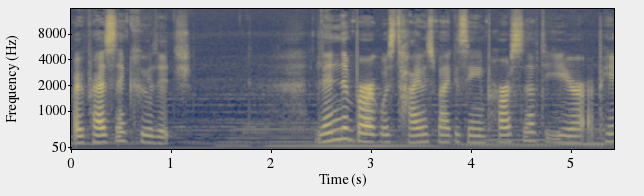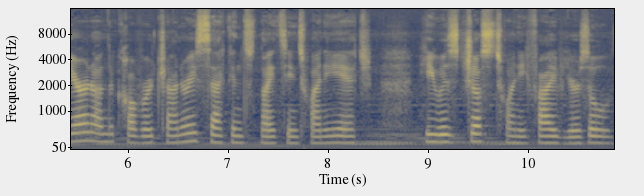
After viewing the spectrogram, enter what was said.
by President Coolidge. Lindbergh was Times Magazine Person of the Year, appearing on the cover January 2, 1928. He was just 25 years old.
